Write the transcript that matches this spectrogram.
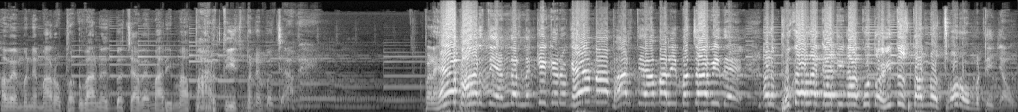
હવે મને મારો ભગવાન જ બચાવે, મારી માં ભારતી જ મને બચાવે. પણ હે ભારતી, અંદર નક્કી કર્યું કે હે માં ભારતી અમારી બચાવી દે. અને ભૂગાળા કાઢી નાખું તો હિન્દુસ્તાનનો છોરો મટી જાઉં.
